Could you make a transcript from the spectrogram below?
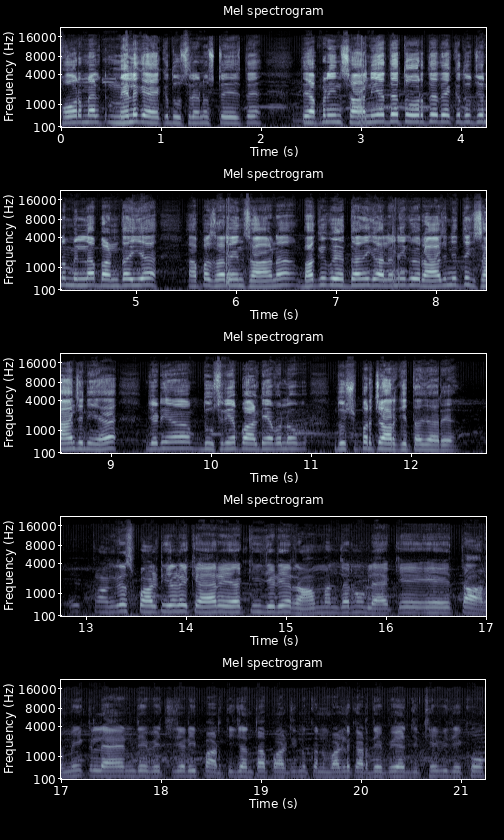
ਫਾਰਮੈਲ ਮਿਲ ਗਿਆ ਇੱਕ ਦੂਸਰੇ ਨੂੰ ਸਟੇਜ ਤੇ ਤੇ ਆਪਣੀ ਇਨਸਾਨੀਅਤ ਦੇ ਤੌਰ ਤੇ ਤਾਂ ਇੱਕ ਦੂਜੇ ਨੂੰ ਮਿਲਣਾ ਬਣਦਾ ਹੀ ਆ। ਆਪਾਂ ਸਾਰੇ ਇਨਸਾਨ ਆ। ਬਾਕੀ ਕੋਈ ਇਦਾਂ ਦੀ ਗੱਲ ਨਹੀਂ, ਕੋਈ ਰਾਜਨੀਤਿਕ ਸਾਂਝ ਨਹੀਂ ਹੈ ਜਿਹੜੀਆਂ ਦੂਸਰੀਆਂ ਪਾਰਟੀਆਂ ਵੱਲੋਂ ਦੁਸ਼ਪ੍ਰਚਾਰ ਕੀਤਾ ਜਾ ਰਿਹਾ। ਕਾਂਗਰਸ ਪਾਰਟੀ ਵਾਲੇ ਕਹਿ ਰਹੇ ਆ ਕਿ ਜਿਹੜੇ ਰਾਮ ਮੰਦਰ ਨੂੰ ਲੈ ਕੇ ਇਹ ਧਾਰਮਿਕ ਲੈਣ ਦੇ ਵਿੱਚ ਜਿਹੜੀ ਭਾਰਤੀ ਜਨਤਾ ਪਾਰਟੀ ਨੂੰ ਕਨਵਰਟ ਕਰਦੇ ਪਏ ਆ, ਜਿੱਥੇ ਵੀ ਦੇਖੋ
